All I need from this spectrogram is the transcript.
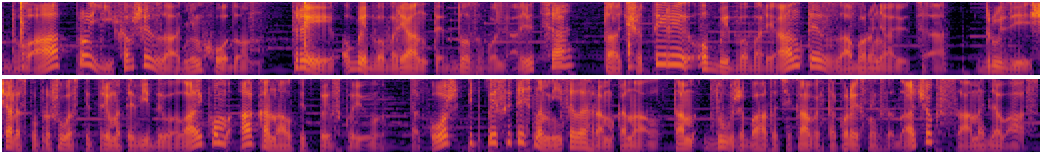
2. Проїхавши заднім ходом. 3. Обидва варіанти дозволяються. Та 4. Обидва варіанти забороняються. Друзі, ще раз попрошу вас підтримати відео лайком, а канал підпискою. Також підписуйтесь на мій телеграм-канал. Там дуже багато цікавих та корисних задачок саме для вас.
